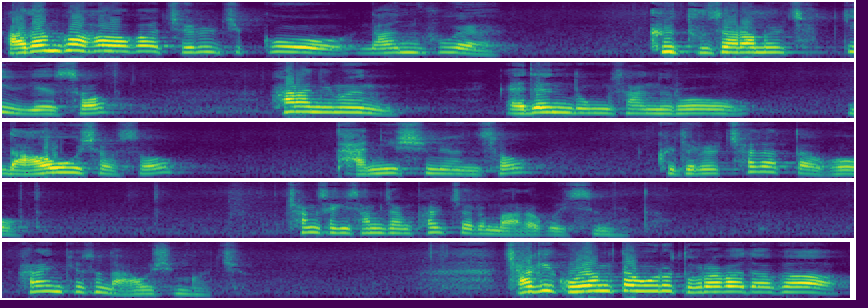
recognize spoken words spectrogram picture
아담과 하와가 죄를 짓고 난 후에 그 두 사람을 찾기 위해서 하나님은 에덴 동산으로 나오셔서 다니시면서 그들을 찾았다고 창세기 3장 8절은 말하고 있습니다. 하나님께서 나오신 거죠. 자기 고향 땅으로 돌아가다가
